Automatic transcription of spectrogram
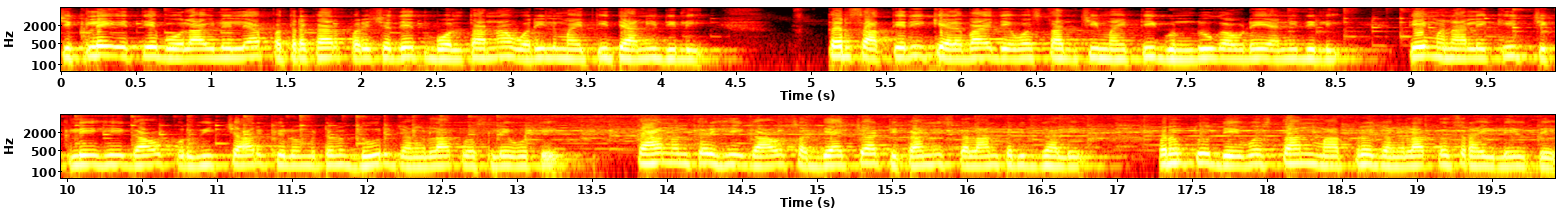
चिखले येथे बोलावलेल्या पत्रकार परिषदेत बोलताना वरील माहिती त्यांनी दिली. तर सातेरी केळबाय देवस्थानची माहिती गुंडू गावडे यांनी दिली. ते म्हणाले की चिखले हे गाव पूर्वी चार किलोमीटर दूर जंगलात वसले होते. त्यानंतर हे गाव सध्याच्या ठिकाणी स्थलांतरित झाले. परंतु देवस्थान मात्र जंगलातच राहिले होते.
